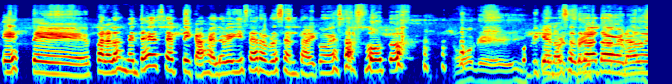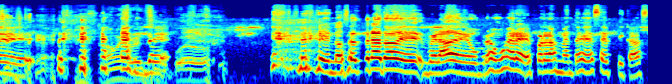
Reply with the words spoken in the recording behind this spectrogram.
Este, para las mentes escépticas es lo que quise representar con esa foto. Ok. Porque no, se trata, ¿verdad? De, de, no se trata de, ¿verdad? de hombres o mujeres, es para las mentes escépticas.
